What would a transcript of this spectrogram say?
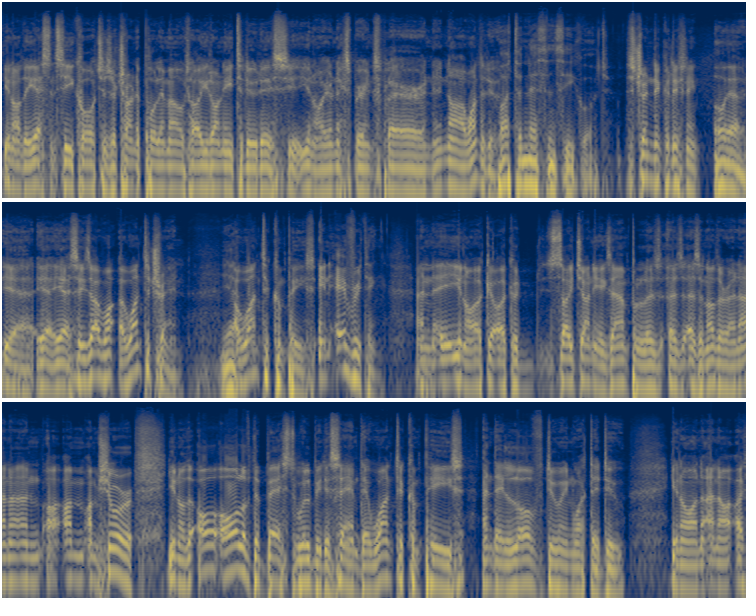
you know, the S and C coaches are trying to pull him out. Oh, you don't need to do this. You, you know, you're an experienced player, and no, I want to do it. What's an S and C coach? Strength and conditioning. Oh, yeah. yeah, yeah, yeah. So he's, I want, I want to train. Yeah. I want to compete in everything, and uh, you know, I could, I could cite Johnny example as, as, as another, and and, and I'm, I'm sure you know the, all, all of the best will be the same. They want to compete and they love doing what they do, you know. And, and I,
